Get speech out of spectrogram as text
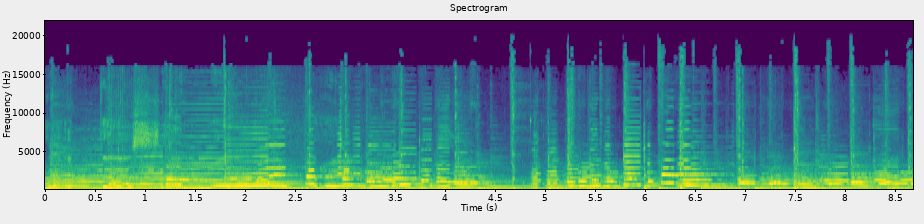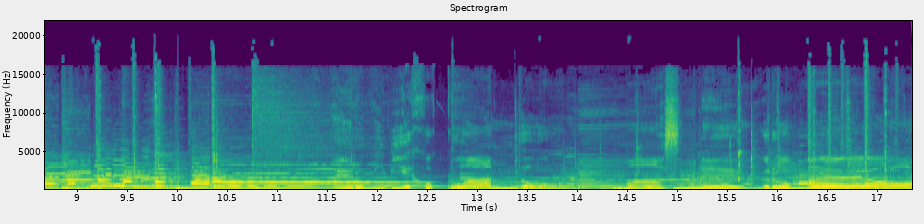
nortes al. Pero mi viejo cuando más negro veo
